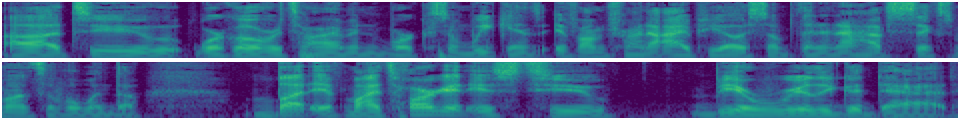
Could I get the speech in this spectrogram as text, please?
uh, to work overtime and work some weekends if I'm trying to IPO something and I have six months of a window. But if my target is to be a really good dad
